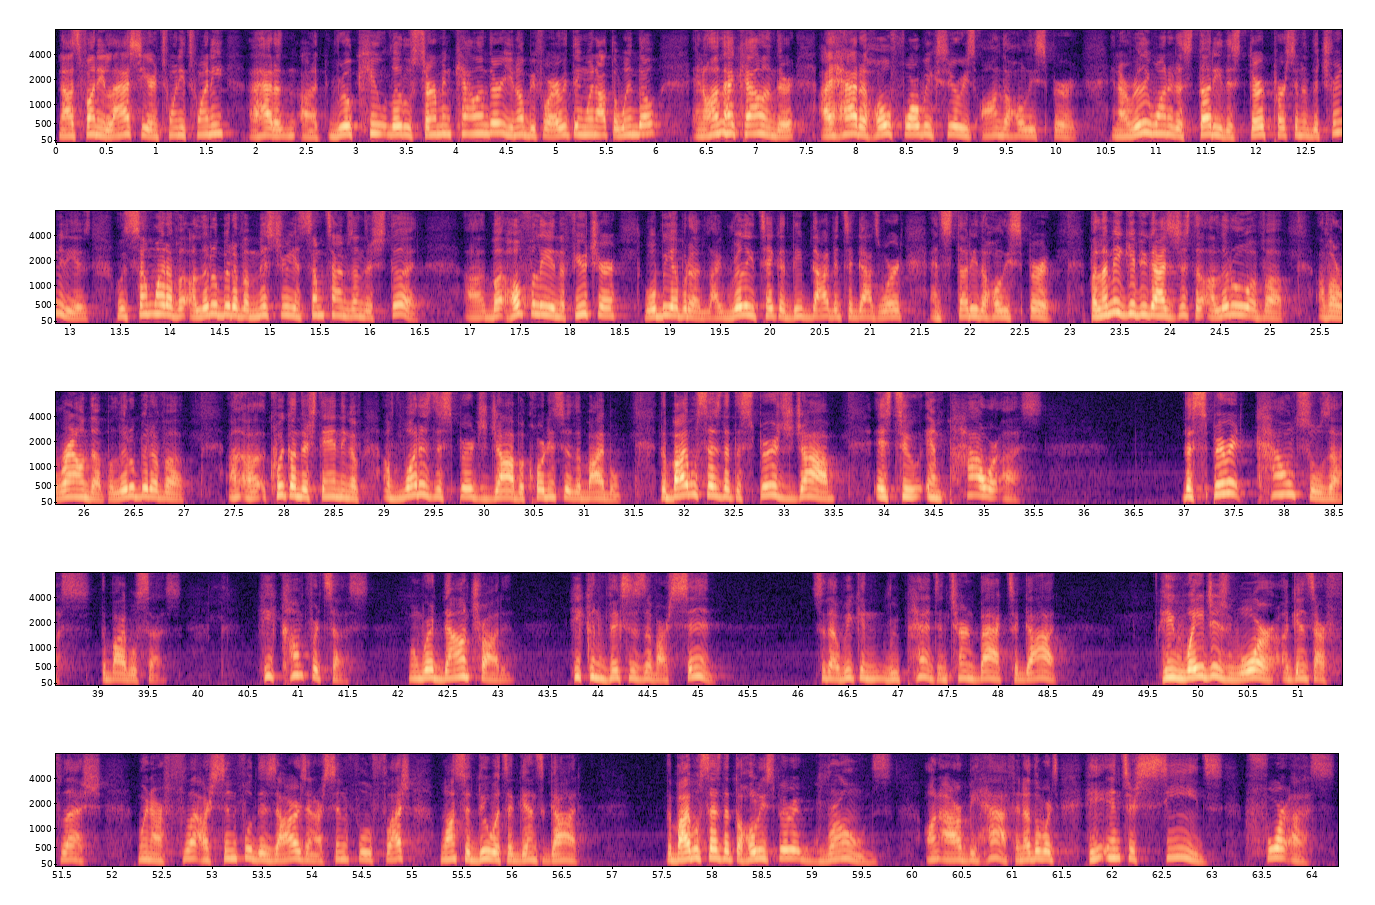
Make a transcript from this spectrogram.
Now, it's funny, last year in 2020, I had a, a real cute little sermon calendar, you know, before everything went out the window. And on that calendar, I had a whole four week series on the Holy Spirit. And I really wanted to study this third person of the Trinity, is, who's somewhat of a, a little bit of a mystery and sometimes understood. Uh, but hopefully in the future, we'll be able to like really take a deep dive into God's Word and study the Holy Spirit. But let me give you guys just a, a little of a, of a roundup, a little bit of a, a, quick understanding of, of what is the Spirit's job according to the Bible. The Bible says that the Spirit's job is to empower us. The Spirit counsels us, the Bible says. He comforts us when we're downtrodden. He convicts us of our sin so that we can repent and turn back to God. He wages war against our flesh when our, fle- our sinful desires and our sinful flesh wants to do what's against God. The Bible says that the Holy Spirit groans on our behalf. In other words, He intercedes for us.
